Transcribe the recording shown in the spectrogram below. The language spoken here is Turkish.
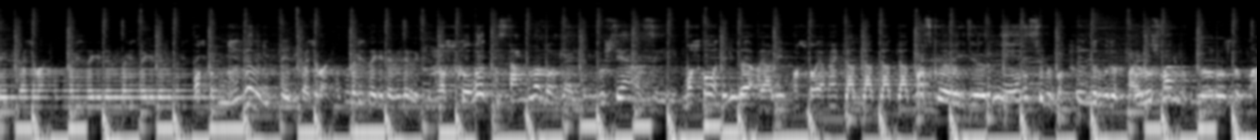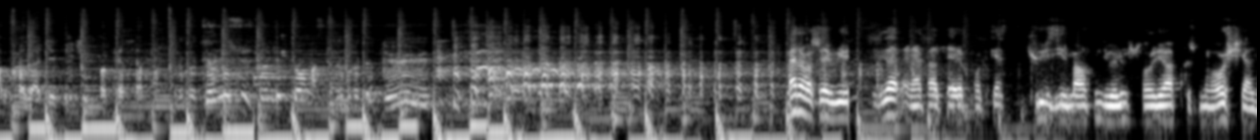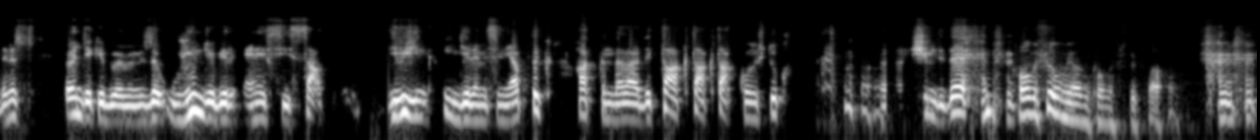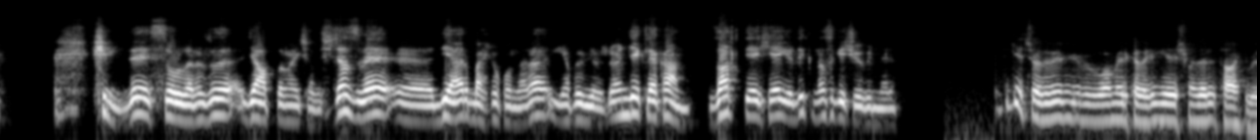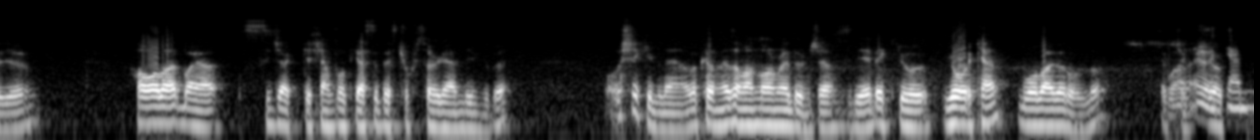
gitseydik acaba? Aslında biz de gidebilirdik. Biz de mi gitseydik acaba? Aslında biz de gidebilirdik. Moskova, İstanbul'a zor geldim. Rusya'ya nasıl gideyim? Moskova dedi de ayarlayıp Moskova'ya hemen lad lad lad lad. Moskova'ya gidiyorum. Niye? Ne Super Bowl? Hızdır budur. Rus var mı? Yoruldum var. Bu kadar ciddi ciddi podcast yapmam. Gönülsüz çocuk doğmaz. Düğün. Merhaba sevgili izleyiciler. NFL TR Podcast 226. bölüm soru cevap kısmına hoş geldiniz. Önceki bölümümüzde uzunca bir NFC South Division incelemesini yaptık. Hakkında verdik. Tak tak tak konuştuk. Şimdi de Konuşulmayanı konuştuk falan. şimdi de sorularınızı cevaplamaya çalışacağız ve e, diğer başka konulara yapabiliyoruz. Öncelikle kan. Zark diye şeye girdik. Nasıl geçiyor günlerin? Geçiyor dediğim gibi bu Amerika'daki gelişmeleri takip ediyorum. Havalar bayağı sıcak. Geçen podcast'te de çok söylendiğim gibi. O şekilde yani. Bakalım ne zaman normale döneceğiz diye bekliyor yorken bu olaylar oldu. Yapacak bir şey Evet yok. yani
